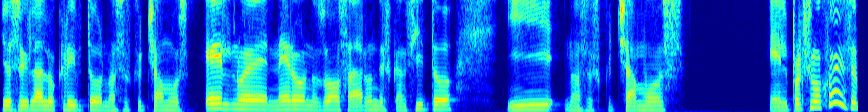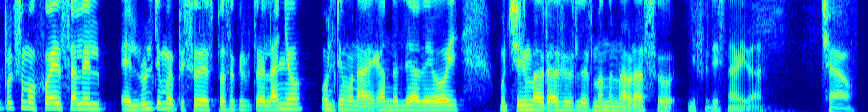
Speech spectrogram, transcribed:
Yo soy Lalo Crypto. Nos escuchamos el 9 de enero. Nos vamos a dar un descansito y nos escuchamos el próximo jueves. El próximo jueves sale el, el último episodio de Espacio Cripto del año. Último navegando el día de hoy. Muchísimas gracias. Les mando un abrazo y feliz Navidad. Chao.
